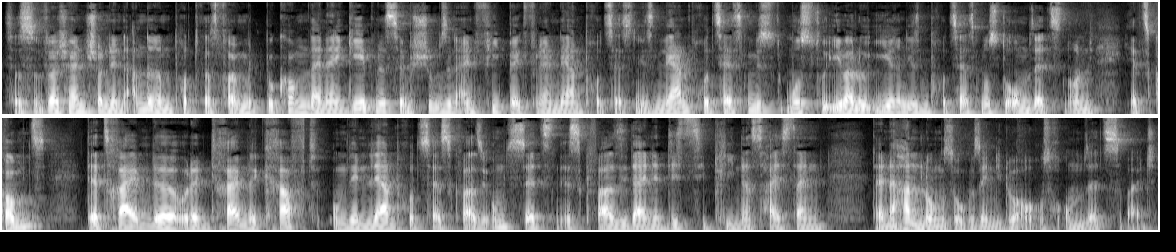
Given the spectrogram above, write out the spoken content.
Das hast du wahrscheinlich schon in anderen Podcast-Folgen mitbekommen. Deine Ergebnisse im Studium sind ein Feedback für deinen Lernprozess. Und diesen Lernprozess musst, musst, du evaluieren, diesen Prozess musst du umsetzen. Und jetzt kommt's. Der treibende oder die treibende Kraft, um den Lernprozess quasi umzusetzen, ist quasi deine Disziplin. Das heißt, dein, deine Handlung so gesehen, die du auch umsetzt soweit.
